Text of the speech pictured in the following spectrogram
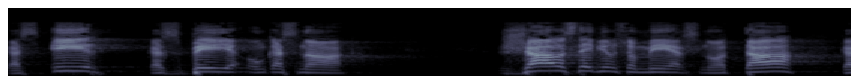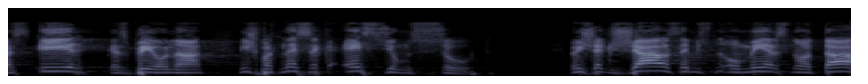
kas ir, kas bija un kas nāk. Žēlastība jums un miers no tā, kas ir, kas bija un nāk. Viņš pat nesaka, es jums sūtu. Viņš saka, žēlastības un miers no tā,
